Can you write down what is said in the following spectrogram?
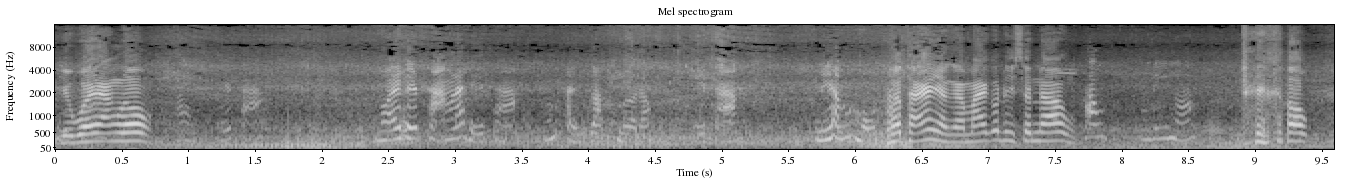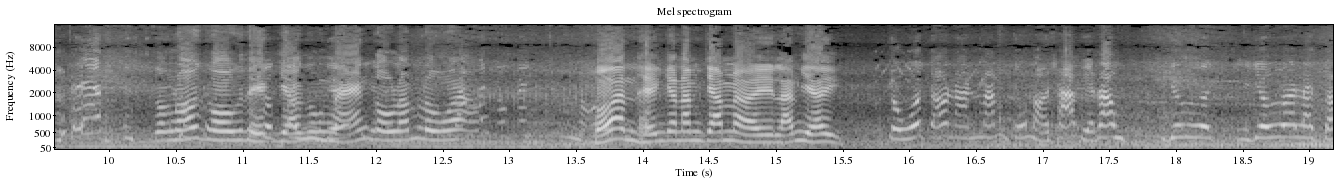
về quê ăn luôn. Không, hết tháng Nói hết tháng là hết tháng Không phải gặp nữa đâu. Hết tháng hết tháng giờ ngày mai có đi xin không? Không, thiệt không? Thiệt con nói cô thiệt giờ con nản cô lắm luôn á. Bữa anh thiện cho 500 rồi làm gì? Chú cho anh mắm chú nói sao biết không? Dư, dư là cho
